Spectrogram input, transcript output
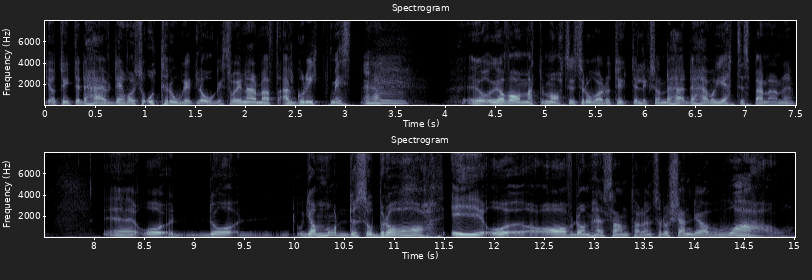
jag tyckte det här det var så otroligt logiskt, det var ju närmast algoritmiskt. Mm. Och jag var matematiskt road och tyckte liksom det här, det här var jättespännande. Och då, jag mådde så bra i och, av de här samtalen så då kände jag wow,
